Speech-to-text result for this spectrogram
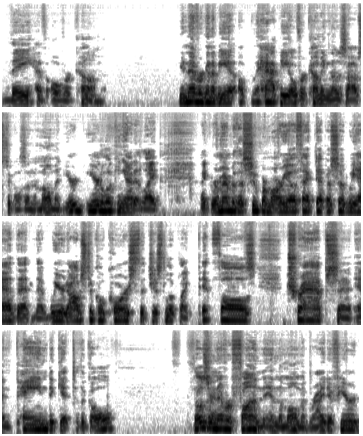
they have overcome. You're never going to be uh, happy overcoming those obstacles in the moment. You're you're looking at it like like remember the Super Mario Effect episode we had that that weird obstacle course that just looked like pitfalls, traps, and, and pain to get to the goal. Those are never fun in the moment, right? If you're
